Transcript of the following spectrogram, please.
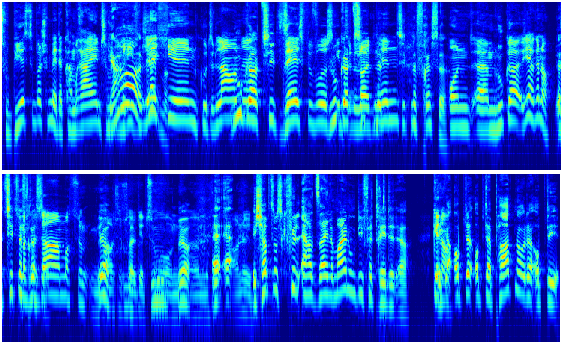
Tobias zum Beispiel mehr. Der kam rein, schon mit Ja, eben. Lächeln, gute Laune, Luca zieht- selbstbewusst, Luca geht zu den Leuten eine hin. zieht eine Fresse. Und ähm, Luca, ja genau. Er zieht eine Fresse. Da, macht so, ja, Ja. ist halt jetzt so. Und, Ja. ähm, ich nicht. ich habe so das Gefühl, er hat seine Meinung, die vertretet er. Genau. Egal, ob, der, ob der Partner oder ob die,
